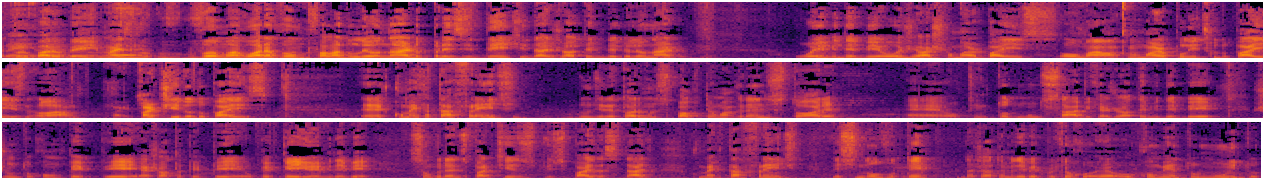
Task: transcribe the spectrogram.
bem, para né? o bem. Mas é. vamos agora vamos falar do Leonardo, presidente da JMDB. Leonardo, o MDB hoje eu acho que é o maior país, ou o maior, o maior político do país, né, o partido, partido do país. É, como é que está à frente de um diretório municipal que tem uma grande história? É, quem todo mundo sabe que a JMDB, junto com o PP, a JPP, o PP e o MDB, são grandes partidos principais da cidade. Como é que está à frente desse novo tempo da JMDB? Porque eu, eu comento muito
